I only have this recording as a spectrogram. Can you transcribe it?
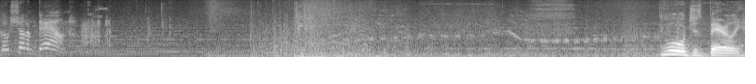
Go shut them down. Whoa, just barely.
